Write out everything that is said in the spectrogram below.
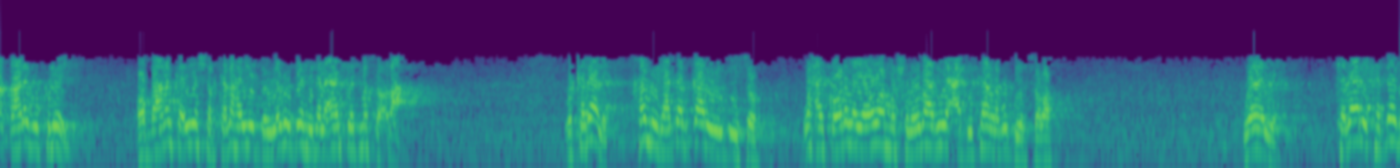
dhaqaale buu ku leeyahy oo baananka iyo sharkadaha iyo dawladuhu dee ribo la'aanteed ma socdaa wakadalik khamriga haddaad qaar weydiiso waxay ka odhanayaan waa mashruubaad iyo cabitaan lagu diirsado waaya kadalik haddaad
